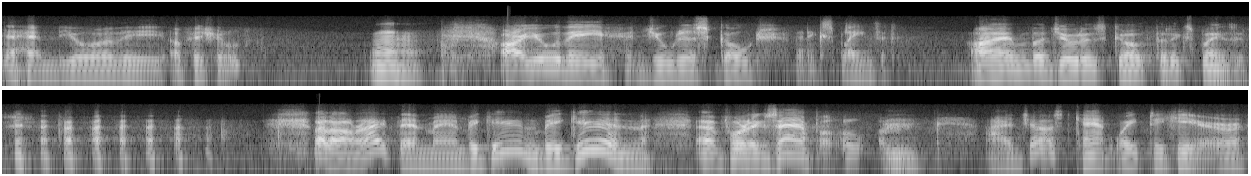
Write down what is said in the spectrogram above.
And you're the official? Mm-hmm. Are you the Judas goat that explains it? I'm the Judas goat that explains it. well, all right then, man. Begin, begin. Uh, for example, I just can't wait to hear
